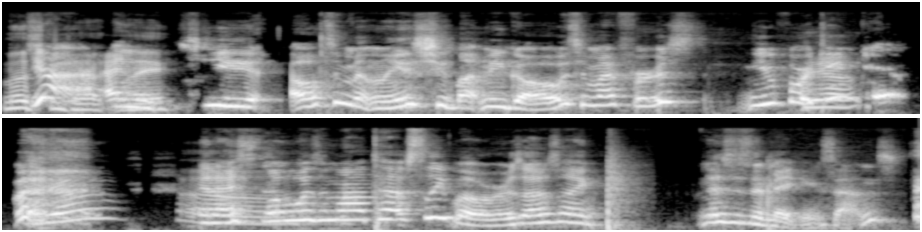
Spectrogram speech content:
Most Yeah, importantly. and she ultimately she let me go to my first U14 Yeah. camp. Yeah. and I still Oh. wasn't allowed to have sleepovers. I was like, this isn't making sense.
